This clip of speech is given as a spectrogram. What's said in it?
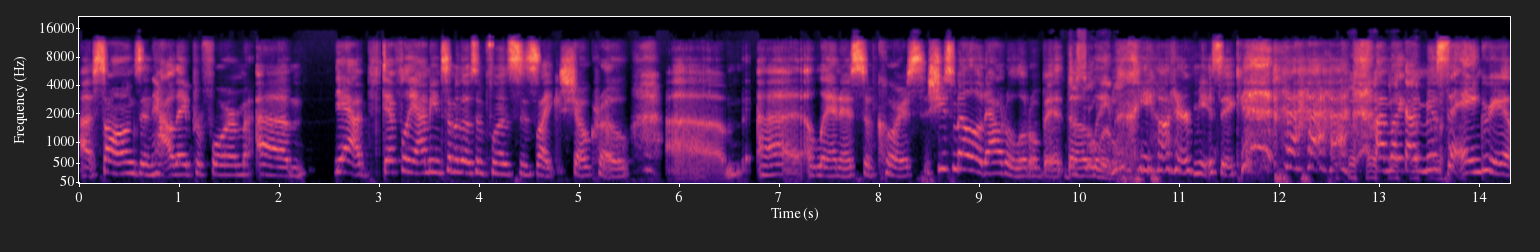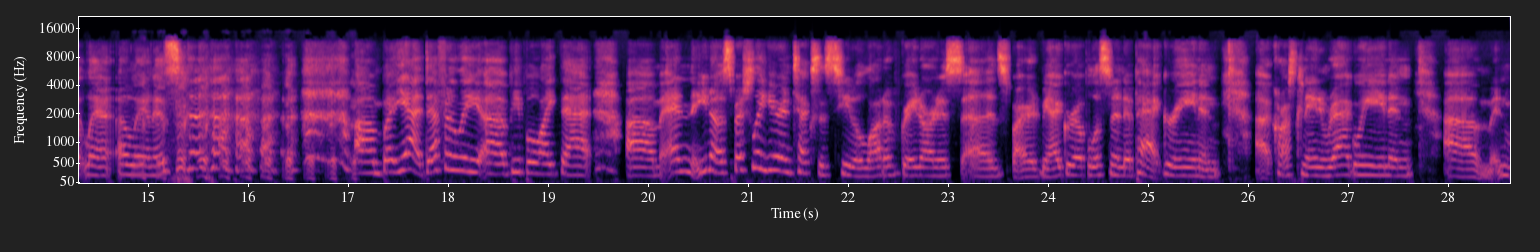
uh, songs and how they perform. Um, yeah, definitely. I mean, some of those influences like Sheryl Crow, um, uh, Alanis, of course. She's mellowed out a little bit though lately on her music. I'm like, I miss the angry Atlant- Alanis. um, but yeah, definitely uh, people like that. Um, and, you know, especially here in Texas too, a lot of great artists uh, inspired me. I grew up listening to Pat Green and uh, Cross Canadian Ragweed and, um, and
